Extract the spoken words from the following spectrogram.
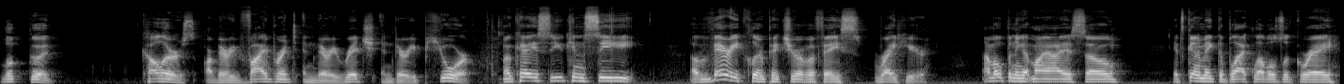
look good. Colors are very vibrant and very rich and very pure. Okay, so you can see a very clear picture of a face right here. I'm opening up my ISO. It's gonna make the black levels look gray.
